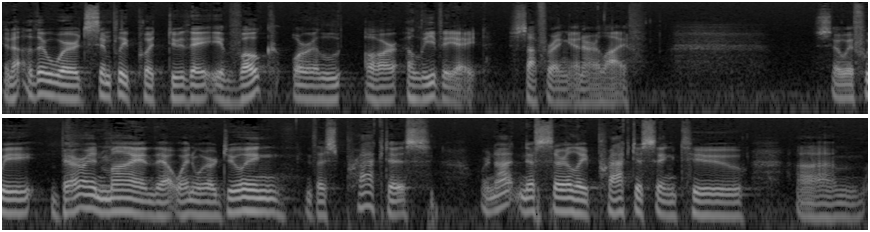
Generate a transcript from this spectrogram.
In other words, simply put, do they evoke or, or alleviate suffering in our life? So, if we bear in mind that when we're doing this practice, we're not necessarily practicing to um,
